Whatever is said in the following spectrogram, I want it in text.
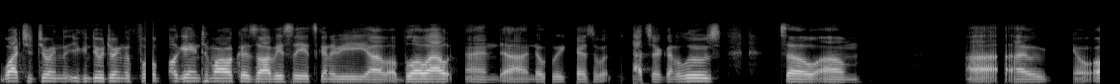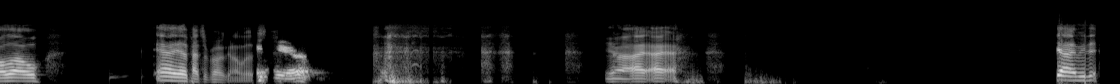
watch it during the, you can do it during the football game tomorrow because obviously it's going to be a, a blowout and uh, nobody cares what the Pats are going to lose. So um, uh, I would, you know, although yeah, yeah, the Pats are probably going to lose. Yeah. you know, I, I yeah, I mean, it,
